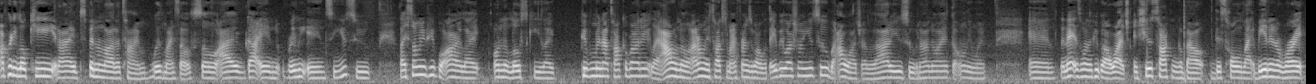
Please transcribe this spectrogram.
I'm pretty low key and I spend a lot of time with myself. So I've gotten really into YouTube. Like so many people are like on the low ski, like people may not talk about it. Like I don't know. I don't really talk to my friends about what they be watching on YouTube, but I watch a lot of YouTube and I know I ain't the only one. And Lynette is one of the people I watch and she was talking about this whole like being in a rut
